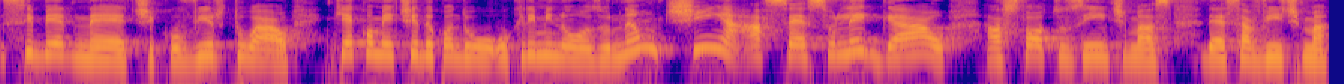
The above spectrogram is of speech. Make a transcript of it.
cibernético, virtual, que é cometido quando o criminoso não tinha acesso legal às fotos íntimas dessa vítima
